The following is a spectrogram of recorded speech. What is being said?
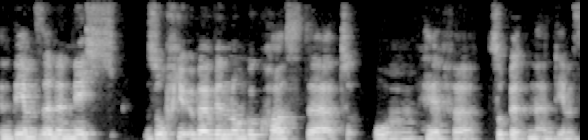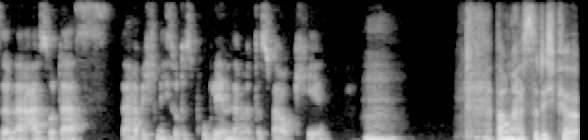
in dem Sinne nicht so viel Überwindung gekostet, um Hilfe zu bitten in dem Sinne. Also das da habe ich nicht so das Problem damit, das war okay. Mhm. Warum hast du dich für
